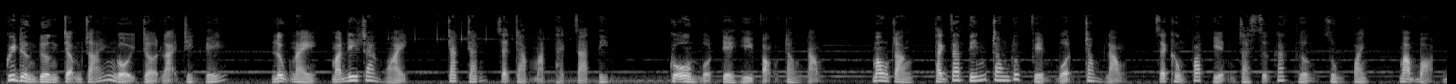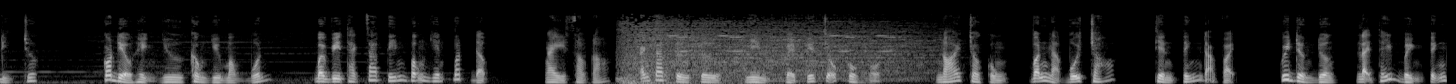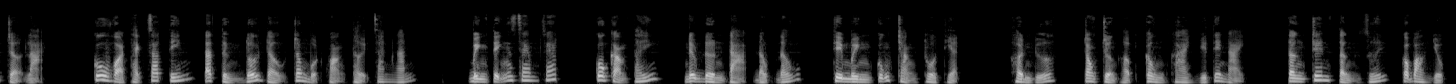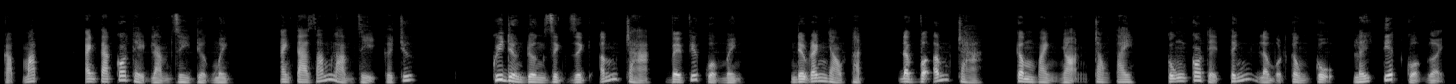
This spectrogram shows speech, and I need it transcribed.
Quý đường đường chậm rãi ngồi trở lại trên ghế. Lúc này mà đi ra ngoài, chắc chắn sẽ chạm mặt Thạch Gia Tín. Cô ôm một tia hy vọng trong lòng, mong rằng Thạch Gia Tín trong lúc phiền muộn trong lòng sẽ không phát hiện ra sự khác thường xung quanh mà bỏ đi trước. Có điều hình như không như mong muốn, bởi vì Thạch Gia Tín bỗng nhiên bất động. Ngay sau đó, anh ta từ từ nhìn về phía chỗ cô ngồi. Nói cho cùng, vẫn là mũi chó. Thiền tính đã vậy. Quy đường đường lại thấy bình tĩnh trở lại. Cô và Thạch Gia Tín đã từng đối đầu trong một khoảng thời gian ngắn. Bình tĩnh xem xét, cô cảm thấy nếu đơn đả độc đấu thì mình cũng chẳng thua thiệt. Hơn nữa, trong trường hợp công khai như thế này, tầng trên tầng dưới có bao nhiêu cặp mắt, anh ta có thể làm gì được mình? Anh ta dám làm gì cơ chứ? Quy đường đường dịch dịch ấm trà về phía của mình. Nếu đánh nhau thật, đập vỡ ấm trà, cầm mảnh nhọn trong tay, cũng có thể tính là một công cụ lấy tiết của người.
